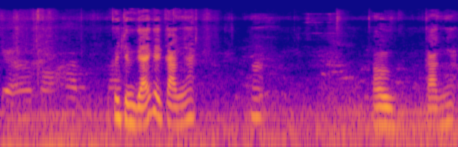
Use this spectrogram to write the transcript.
Dạ còn hai. cái chừng gãy cây cần á Đó. ừ cần á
